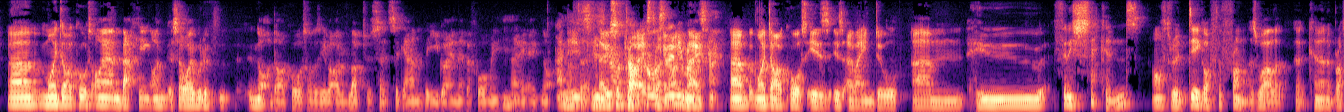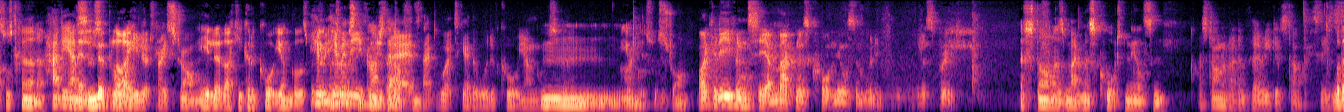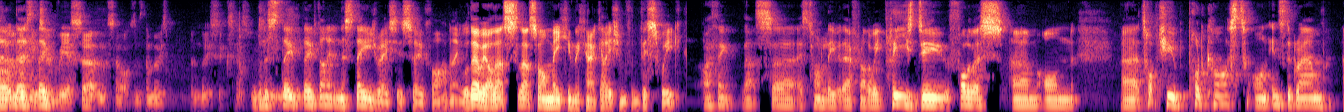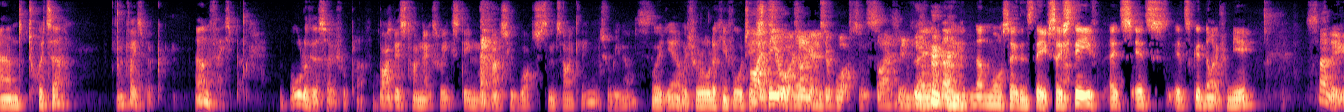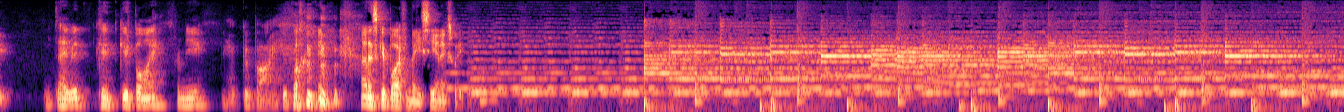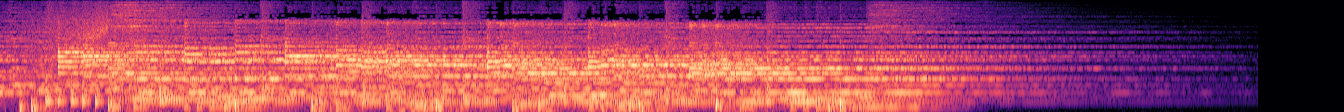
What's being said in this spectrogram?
Um, my dark horse, I am backing. I'm, so I would have not a dark horse, obviously, but I'd have loved to have said Sagan, but you got in there before me. I- I- not, And he's, a- he's no not surprise to anyone. anyway, no. so- Um, but my dark horse is is Owain Doull, um, who finished second after a dig off the front as well at, at Kuurne, Brussels Kuurne. Had he and had it looked support, like he looked very strong. he looked like he could have caught Jungels, but him, Jungels him and obviously Yves that Lampaert, off. if and- they'd worked together, would have caught Jungels. but Mm, Jungels was strong. I could even see a Magnus Cort Nielsen winning in a sprint. Astana's Magnus Cort Nielsen. Astana had a very good start to the season. Well, they're- They're there's- looking to they've- reassert themselves as the most the most successful. But the, they've they've done it in the stage races so far, haven't they? Well, there we are. That's that's our making the calculation for this week. I think that's uh, it's time to leave it there for another week. Please do follow us um, on uh, Top Tube Podcast on Instagram and Twitter and Facebook. and Facebook, all of the social platforms. By this time next week, Stephen will have actually watched some cycling, which will be nice. Well, yeah, which we're all looking forward to. Hi, Steve- George. I'm going to watch some cycling. no, none, none more so than Steve. So, Steve, it's it's it's good night from you. Salut. David, good, goodbye from you. Yeah, goodbye. Goodbye, and it's goodbye from me. See you next week.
